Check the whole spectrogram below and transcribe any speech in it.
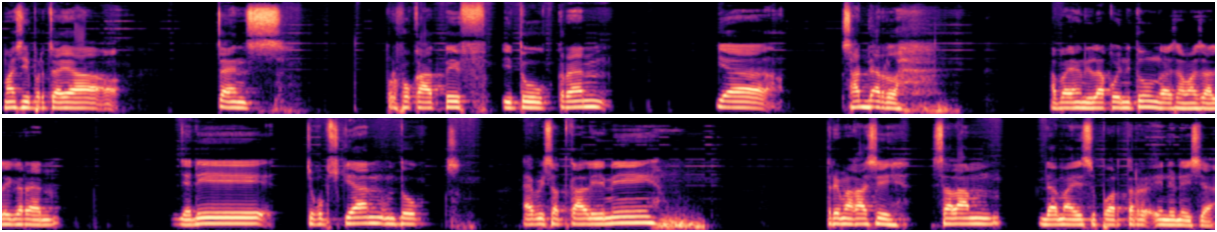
masih percaya chance provokatif itu keren ya sadar lah apa yang dilakuin itu nggak sama sekali keren jadi cukup sekian untuk episode kali ini. Terima kasih. Salam damai supporter Indonesia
